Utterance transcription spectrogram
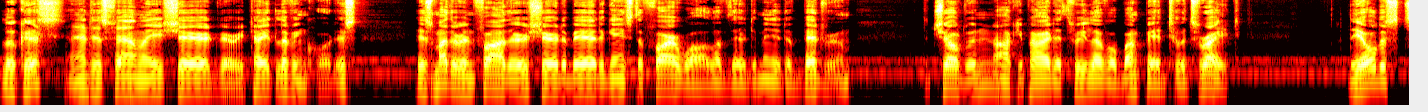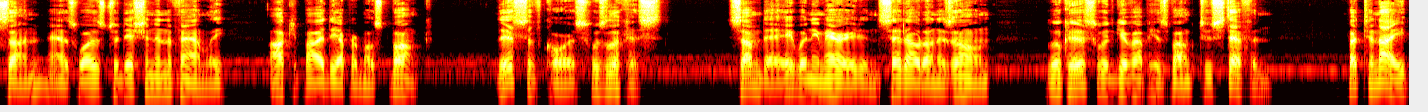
Lucas and his family shared very tight living quarters. His mother and father shared a bed against the far wall of their diminutive bedroom. The children occupied a three level bunk bed to its right. The oldest son, as was tradition in the family, occupied the uppermost bunk. This, of course, was Lucas. Some day, when he married and set out on his own, Lucas would give up his bunk to Stefan. But tonight,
